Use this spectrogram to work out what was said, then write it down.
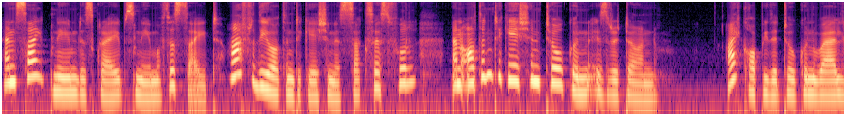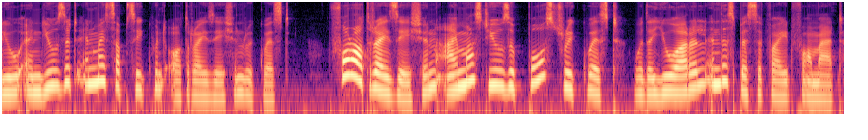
and site name describes name of the site. After the authentication is successful, an authentication token is returned. I copy the token value and use it in my subsequent authorization request. For authorization, I must use a POST request with a URL in the specified format.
